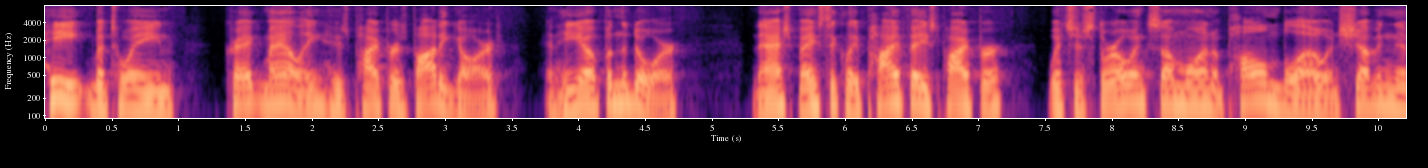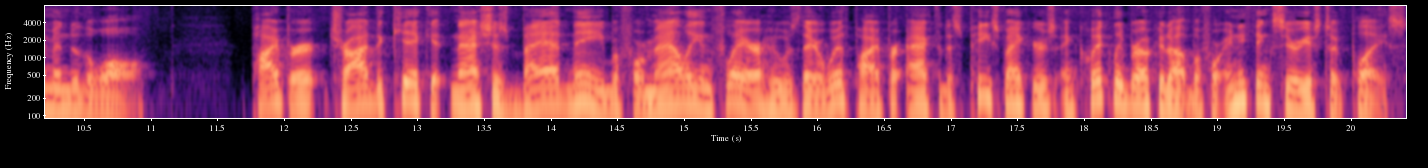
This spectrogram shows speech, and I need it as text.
heat between Craig Malley, who's Piper's bodyguard, and he opened the door. Nash basically pie faced Piper, which is throwing someone a palm blow and shoving them into the wall. Piper tried to kick at Nash's bad knee before Malley and Flair, who was there with Piper, acted as peacemakers and quickly broke it up before anything serious took place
